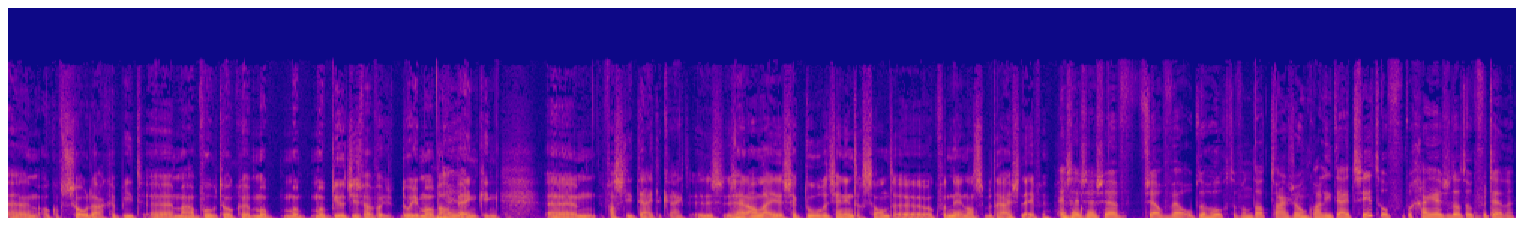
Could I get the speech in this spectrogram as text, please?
um, ook op solargebied, uh, maar bijvoorbeeld ook uh, mo mo mobieltjes waardoor je mobile ja, banking um, faciliteiten krijgt. Dus er zijn allerlei sectoren die zijn interessant, ook voor het Nederlandse bedrijfsleven. En zijn zij zelf, zelf wel op de hoogte van dat daar zo'n kwaliteit zit? Of ga jij ze dat ook vertellen?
